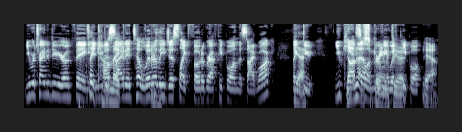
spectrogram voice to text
You were trying to do your own thing, like and you comic- decided to literally just like photograph people on the sidewalk. Like, Yeah. dude, you can't I'm sell a movie with with, people. Yeah,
